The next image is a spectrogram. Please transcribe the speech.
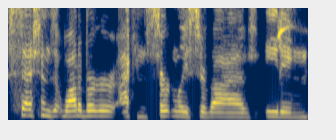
sessions at whataburger i can certainly survive eating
